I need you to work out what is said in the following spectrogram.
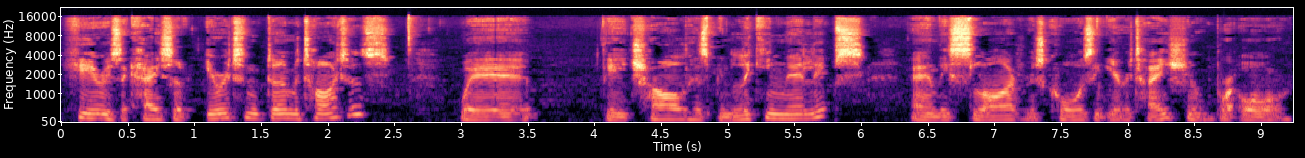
Here is a case of irritant dermatitis, where the child has been licking their lips and the saliva is causing irritation or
